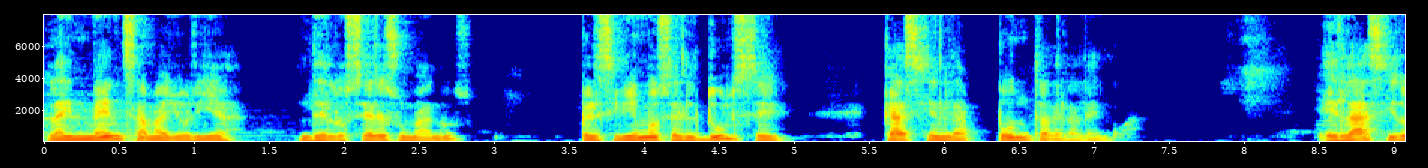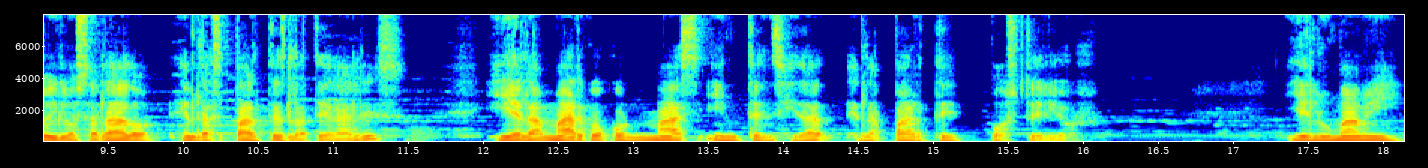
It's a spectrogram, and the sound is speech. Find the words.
la inmensa mayoría de los seres humanos percibimos el dulce casi en la punta de la lengua el ácido y lo salado en las partes laterales y el amargo con más intensidad en la parte posterior. Y el umami,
